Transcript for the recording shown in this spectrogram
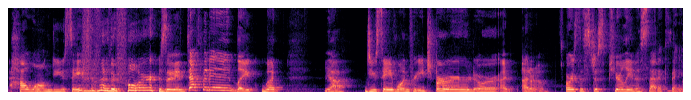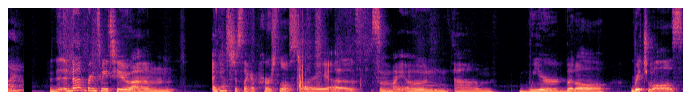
how long do you save the feather for? Is it indefinite? Like, what Yeah. do you save one for each bird, or I, I don't know, or is this just purely an aesthetic thing? And that brings me to, um, I guess, just like a personal story of some of my own um, weird little rituals.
